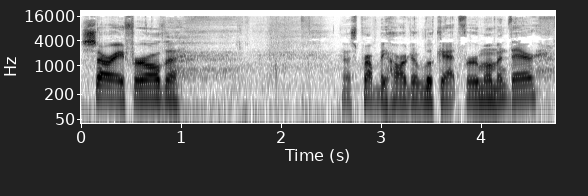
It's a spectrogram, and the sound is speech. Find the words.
Sorry for all the... That was probably hard to look at for a moment there.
